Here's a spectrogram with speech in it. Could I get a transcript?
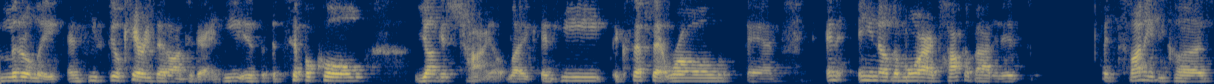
literally and he still carries that on today. He is a typical youngest child like and he accepts that role and and, and you know the more i talk about it it's it's funny because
